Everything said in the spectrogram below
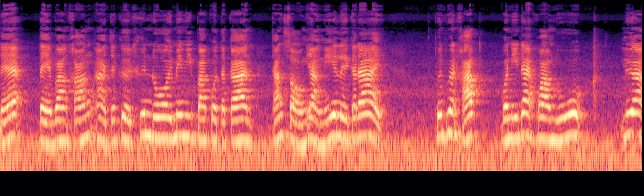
และแต่บางครั้งอาจจะเกิดขึ้นโดยไม่มีปรากฏการณ์ทั้งสองอย่างนี้เลยก็ได้ เพื่อนๆครับ วันนี้ได้ความรู้ เรื่อง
